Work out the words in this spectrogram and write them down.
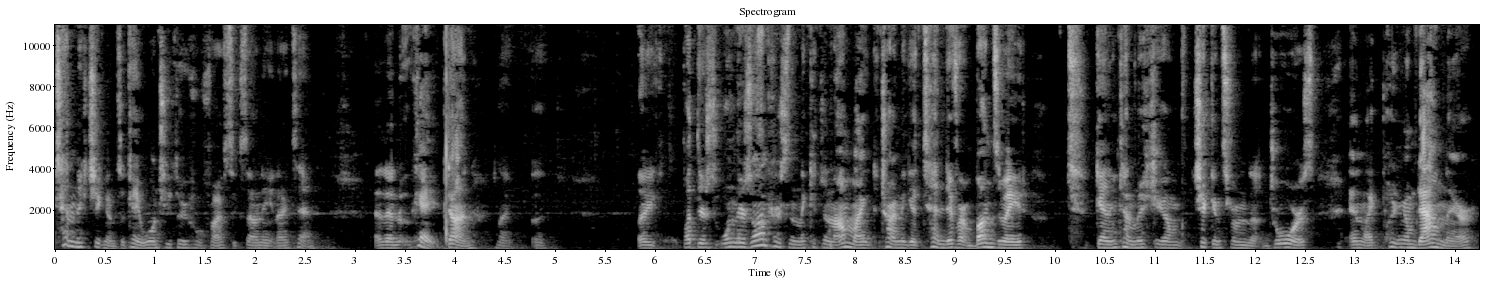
ten chickens, okay, one, two, three, four, five, six, seven, eight, nine, ten, and then okay, done. Like, uh, like, but there's when there's one person in the kitchen, I'm like trying to get ten different buns made, getting ten chicken chickens from the drawers and like putting them down there.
